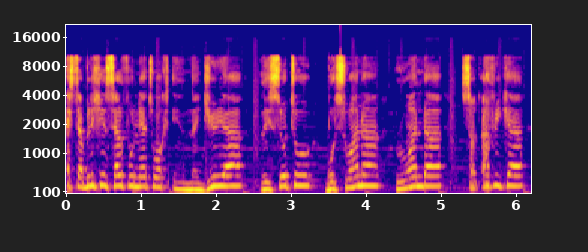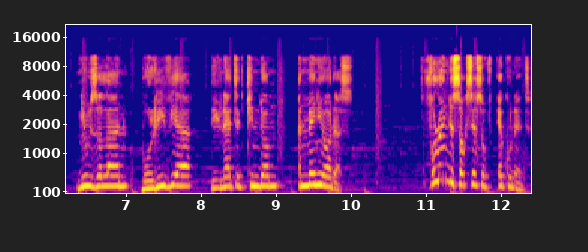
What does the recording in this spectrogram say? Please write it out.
establishing cell phone networks in Nigeria, Lesotho, Botswana, Rwanda, South Africa, New Zealand, Bolivia, the United Kingdom, and many others. Following the success of Econet,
